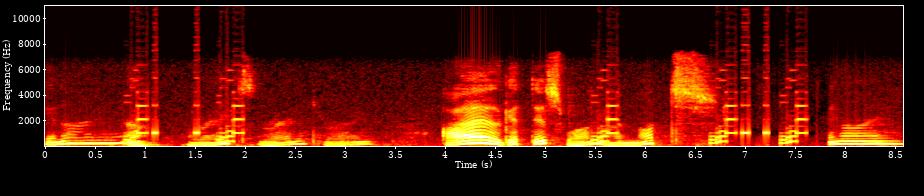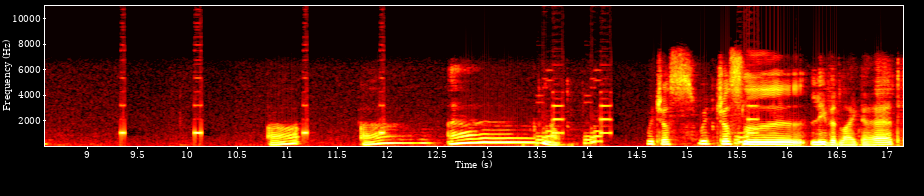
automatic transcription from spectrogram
can I? Ah, all right, all right, all right. I'll get this one. I'm not. Can I? We just, we just leave it like that.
